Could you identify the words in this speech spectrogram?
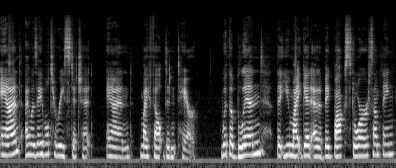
And I was able to restitch it and my felt didn't tear. With a blend that you might get at a big box store or something,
